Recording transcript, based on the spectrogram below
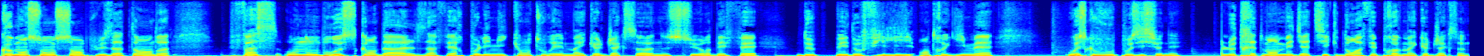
Commençons sans plus attendre. Face aux nombreux scandales, affaires polémiques qui ont entouré Michael Jackson sur des faits de pédophilie entre guillemets, où est-ce que vous vous positionnez? Le traitement médiatique dont a fait preuve Michael Jackson.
